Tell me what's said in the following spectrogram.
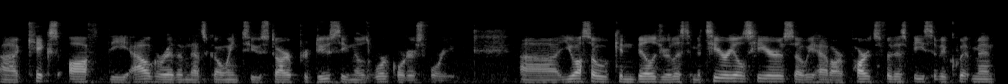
uh, kicks off the algorithm that's going to start producing those work orders for you. Uh, you also can build your list of materials here. So we have our parts for this piece of equipment,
